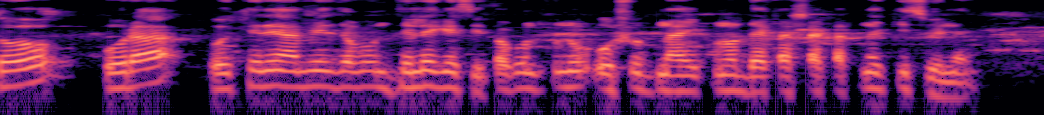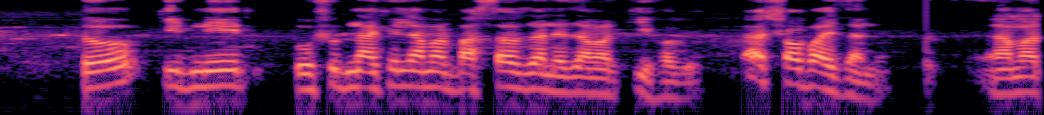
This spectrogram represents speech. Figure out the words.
তো ওরা ওইখানে আমি যখন জেলে গেছি, তখন কোনো ওষুধ নাই, কোনো দেখা সাক্ষাৎ নাই, কিছুই নাই। তো কিডনির ওষুধ না খেলে আমার বাচ্চাও জানে যে আমার কি হবে। আর সবাই জানে। আমার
